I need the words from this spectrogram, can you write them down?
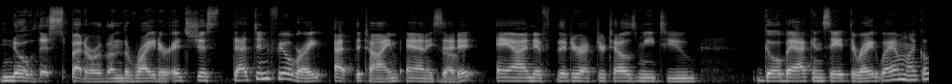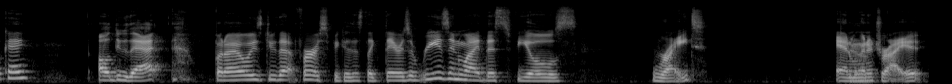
know this better than the writer. It's just that didn't feel right at the time, and I said Yeah. it. And if the director tells me to go back and say it the right way, I'm like, okay, I'll do that. But I always do that first because it's like there's a reason why this feels right. And I'm going to try it.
